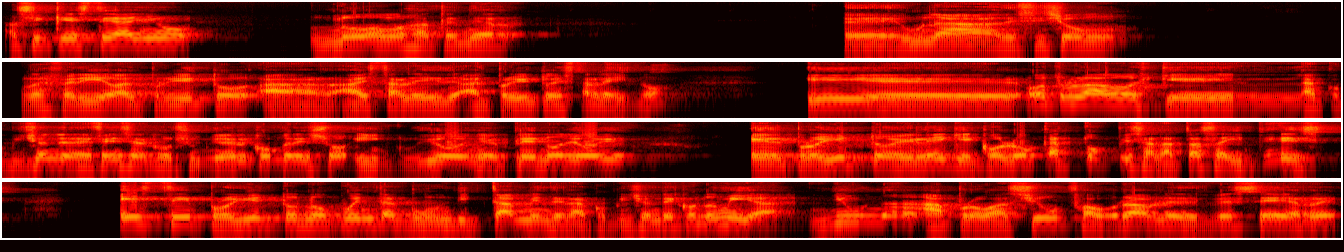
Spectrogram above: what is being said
Así que este año no vamos a tener eh, una decisión referida al proyecto, a, esta ley, al proyecto de esta ley, ¿no? Y eh, otro lado es que la Comisión de Defensa del Consumidor del Congreso incluyó en el pleno de hoy el proyecto de ley que coloca topes a la tasa de interés. Este proyecto no cuenta con un dictamen de la Comisión de Economía ni una aprobación favorable del BCR,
